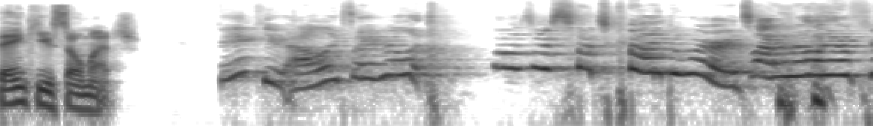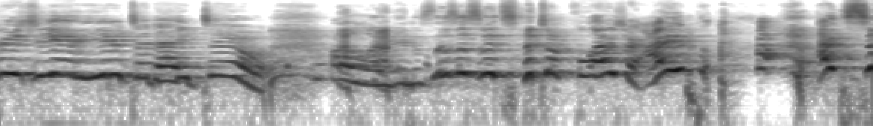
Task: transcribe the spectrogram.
thank you so much. Thank you, Alex. I really, those are such kind words. I really appreciate you today, too. Oh my goodness. This has been such a pleasure. I, I'm so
